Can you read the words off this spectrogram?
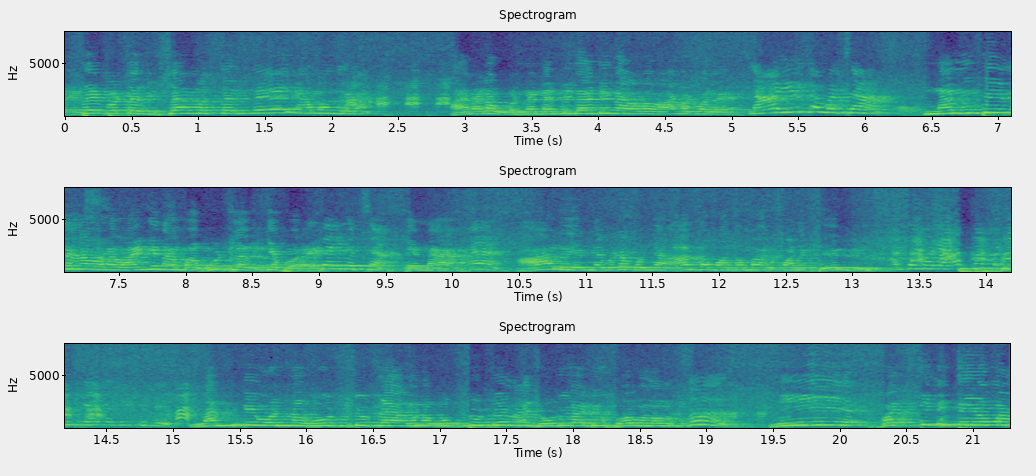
எப்பேற்பட்ட விசாமத்தர்னே ஏமாந்துருக்கான் அதனால உன்னை நம்பி தாண்டி நான் அவனை வாங்க போறேன். நான் இருக்கேன் மச்சான். நம்பி நான் அவனை வாங்கி நம்ம வீட்டுல வைக்க போறேன். சரி மச்சான். என்ன. ஆளு என்னை விட கொஞ்சம் ஆந்த மாந்தமா இருப்பான்னு கேள்வி. நம்பி உன்னை விட்டுட்டு அவனை விட்டுட்டு நான் சுடுகாட்டுக்கு போகணும். நீ பத்தினி தெய்வமா.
